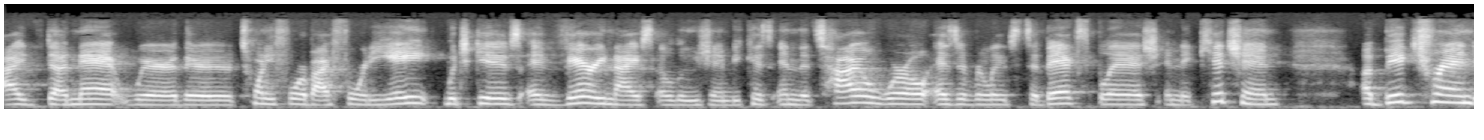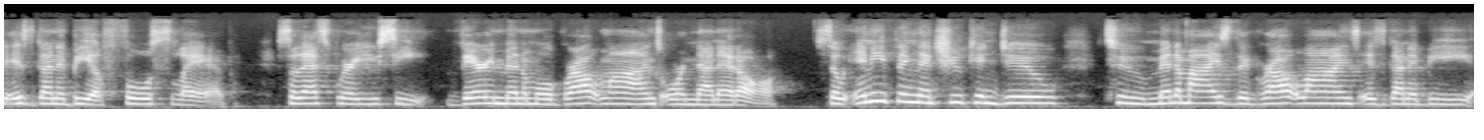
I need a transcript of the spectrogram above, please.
I've done that where they're 24 by 48 which gives a very nice illusion because in the tile world as it relates to backsplash in the kitchen a big trend is going to be a full slab so that's where you see very minimal grout lines or none at all. So anything that you can do to minimize the grout lines is going to be,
